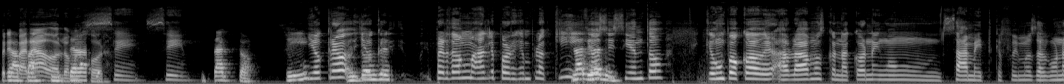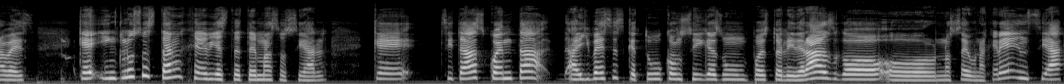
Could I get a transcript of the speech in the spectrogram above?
Preparado a lo mejor. Sí, sí. Exacto. ¿sí? Yo creo, yo Entonces, cre- perdón, Ale, por ejemplo, aquí Dale, yo dale. sí siento que un poco hab- hablábamos con la CON en un summit que fuimos alguna vez, que incluso es tan heavy este tema social que si te das cuenta, hay veces que tú consigues un puesto de liderazgo o no sé, una gerencia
